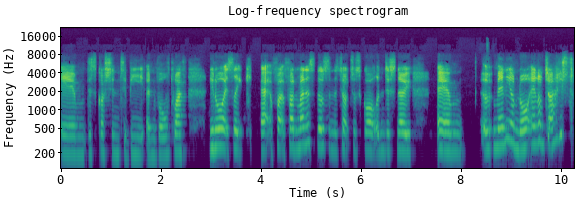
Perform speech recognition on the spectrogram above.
um, discussion to be involved with. You know, it's like uh, for, for ministers in the Church of Scotland just now, um, many are not energised.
